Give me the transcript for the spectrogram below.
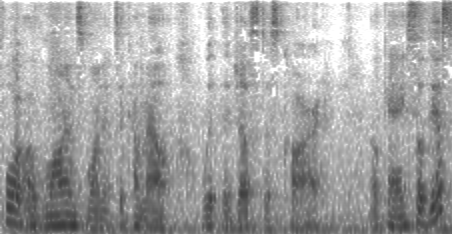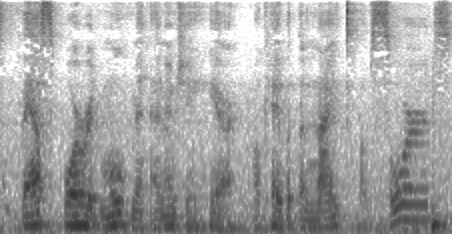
Four of Wands wanted to come out with the Justice card. Okay, so there's fast forward movement energy here. Okay, with the Knight of Swords,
